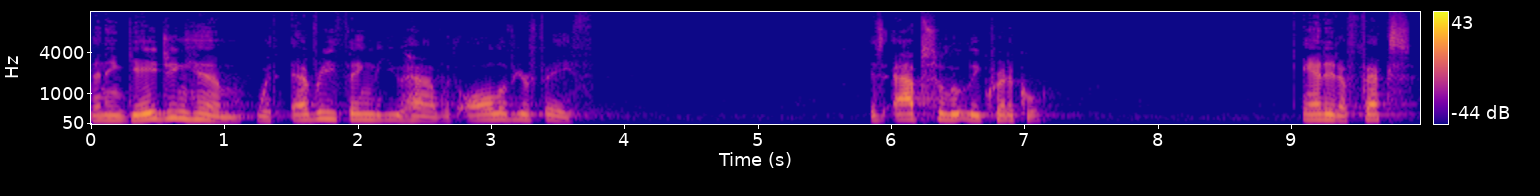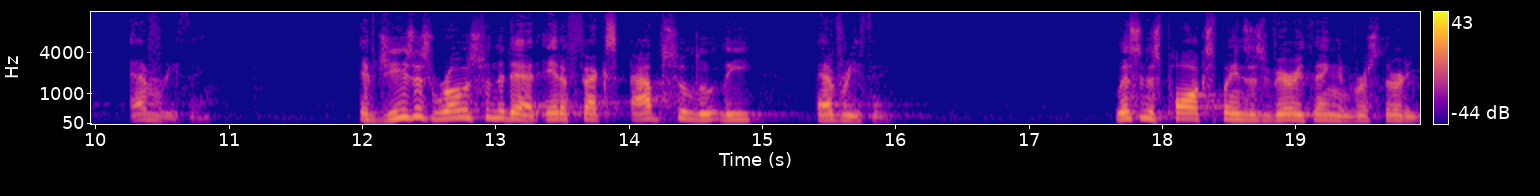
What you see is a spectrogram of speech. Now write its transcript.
then engaging him with everything that you have, with all of your faith, is absolutely critical. And it affects everything. If Jesus rose from the dead, it affects absolutely everything. Listen as Paul explains this very thing in verse 30.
